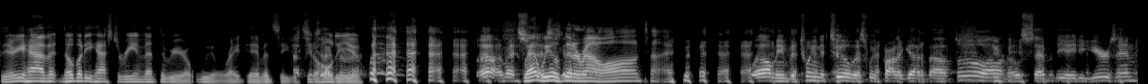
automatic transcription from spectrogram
there you have it. Nobody has to reinvent the rear wheel, right, David? So you just that's get a hold exactly of you. Right. well, that's, that wheel's exactly been around right. a long time. well, I mean, between the two of us, we probably got about, oh, I don't know, 70, 80 years in.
